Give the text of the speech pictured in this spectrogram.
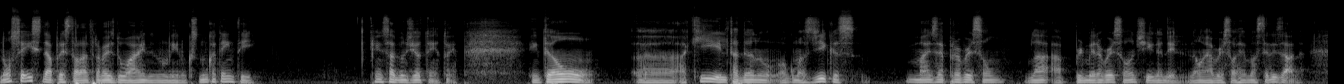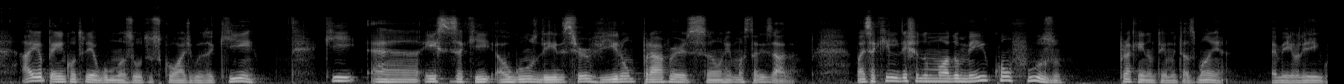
Não sei se dá para instalar através do Wine no Linux, nunca tentei. Quem sabe um dia eu tento aí. Então, uh, aqui ele está dando algumas dicas, mas é para a versão lá, a primeira versão antiga dele, não é a versão remasterizada. Aí eu peguei, encontrei alguns outros códigos aqui que uh, esses aqui, alguns deles serviram para a versão remasterizada. Mas aqui ele deixa de um modo meio confuso. Para quem não tem muitas manhas, é meio leigo.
